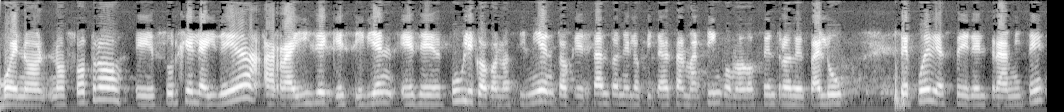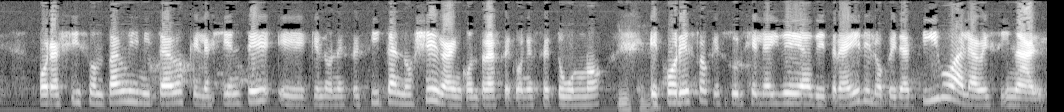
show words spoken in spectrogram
Bueno, nosotros eh, surge la idea a raíz de que si bien es de público conocimiento que tanto en el Hospital San Martín como en los centros de salud se puede hacer el trámite, por allí son tan limitados que la gente eh, que lo necesita no llega a encontrarse con ese turno. Es por eso que surge la idea de traer el operativo a la vecinal.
